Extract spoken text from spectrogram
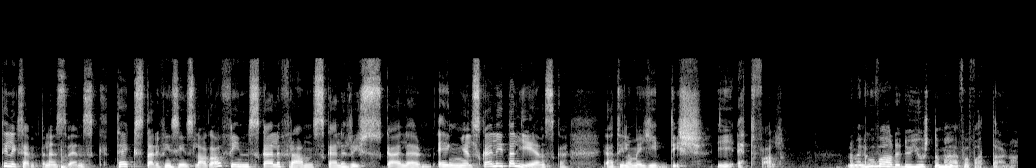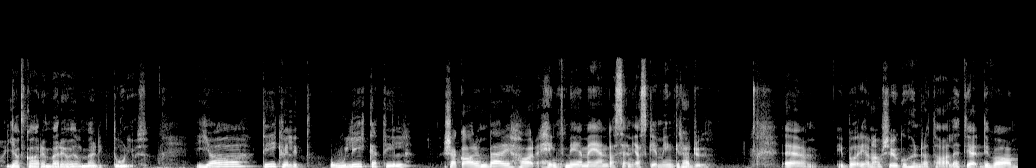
till exempel en svensk text där det finns inslag av finska eller franska eller ryska eller engelska eller italienska. Jag har till och med jiddisch i ett fall. Men hur valde du just de här författarna, Jack Arenberg och Elmer Diktonius? Ja, det gick väldigt olika till Jacques Arenberg har hängt med mig ända sedan jag skrev min gradu eh, i början av 2000-talet. Jag, det var,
